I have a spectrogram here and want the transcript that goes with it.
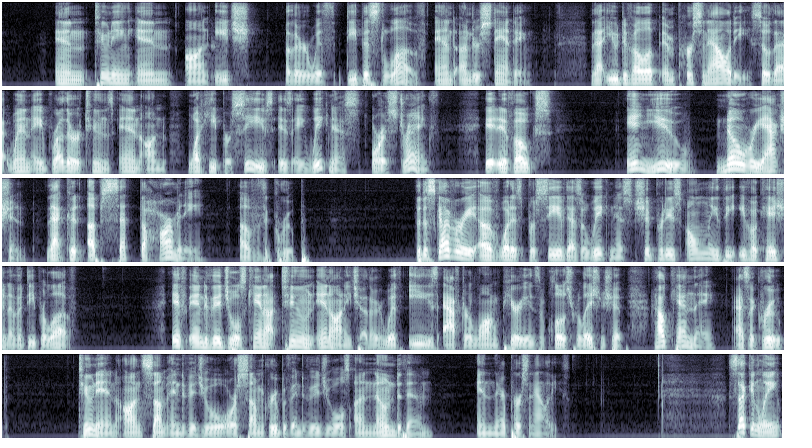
in tuning in on each other with deepest love and understanding. That you develop impersonality so that when a brother tunes in on what he perceives is a weakness or a strength, it evokes in you no reaction that could upset the harmony of the group. The discovery of what is perceived as a weakness should produce only the evocation of a deeper love. If individuals cannot tune in on each other with ease after long periods of close relationship, how can they, as a group, tune in on some individual or some group of individuals unknown to them in their personalities? Secondly,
